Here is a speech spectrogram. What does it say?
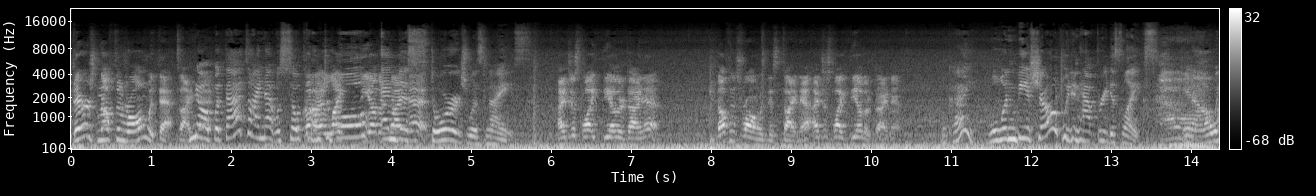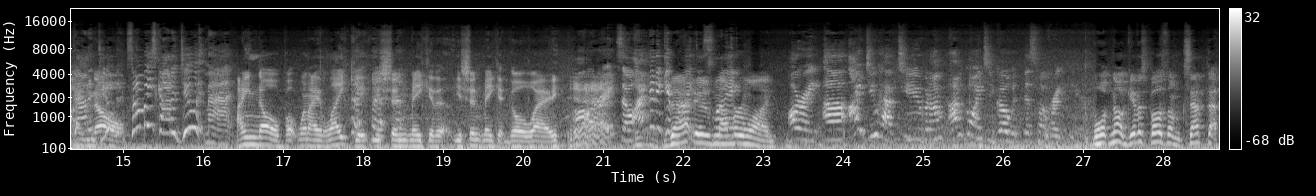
there's nothing wrong with that dinette. No, but that dinette was so But I comfortable, the other and dinette. the storage was nice. I just like the other dinette. Nothing's wrong with this dinette. I just like the other dinette. Okay. Well, wouldn't be a show if we didn't have three dislikes. You know, we gotta do it. Somebody's gotta do it, Matt. I know, but when I like it, you shouldn't make it. You shouldn't make it go away. All right, so I'm gonna give my That is display- number one. All right, uh, I do have two, but I'm, I'm going to go with this one right here. Well, no, give us both of them. Except that,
